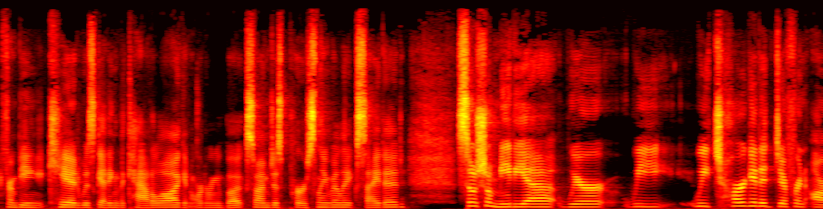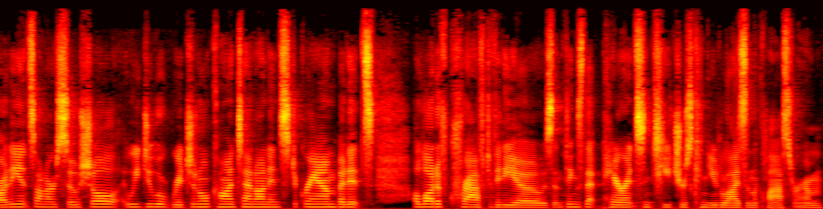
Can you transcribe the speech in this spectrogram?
from being a kid was getting the catalog and ordering books. So I'm just personally really excited. Social media, where we we target a different audience on our social. We do original content on Instagram, but it's a lot of craft videos and things that parents and teachers can utilize in the classroom.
